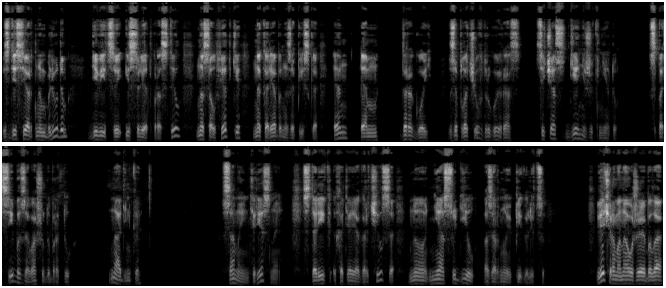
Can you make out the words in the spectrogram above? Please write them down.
с десертным блюдом, девице и след простыл, на салфетке накорябана записка «Н.М. Дорогой, заплачу в другой раз. Сейчас денежек нету. Спасибо за вашу доброту. Наденька». Самое интересное, старик, хотя и огорчился, но не осудил озорную пигалицу — Вечером она уже была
